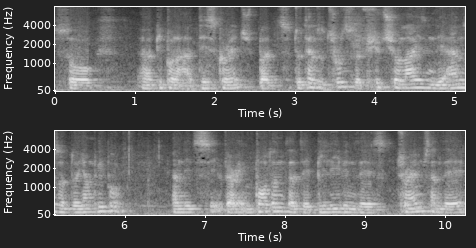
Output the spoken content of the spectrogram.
So uh, people are discouraged, but to tell the truth, the future lies in the hands of the young people. And it's very important that they believe in their strengths and they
